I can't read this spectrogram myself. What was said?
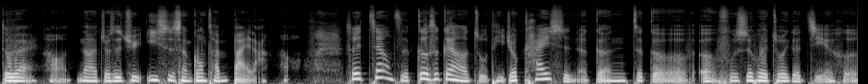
对不对？好，那就是去伊势神宫参拜啦。好，所以这样子各式各样的主题就开始呢，跟这个呃服饰会做一个结合，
